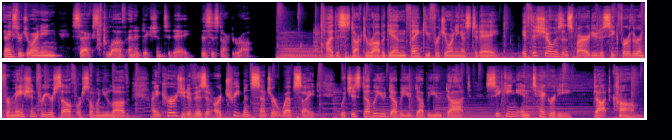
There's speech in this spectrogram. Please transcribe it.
Thanks for joining Sex, Love, and Addiction today. This is Dr. Rob. Hi, this is Dr. Rob again. Thank you for joining us today. If this show has inspired you to seek further information for yourself or someone you love, I encourage you to visit our treatment center website, which is www.seekingintegrity.com.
